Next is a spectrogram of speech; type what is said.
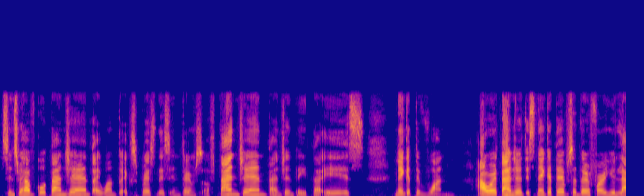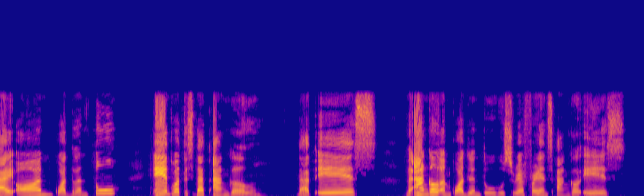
Since we have cotangent, I want to express this in terms of tangent. Tangent theta is negative 1. Our tangent is negative, so therefore you lie on quadrant 2. And what is that angle? That is the angle on quadrant 2 whose reference angle is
